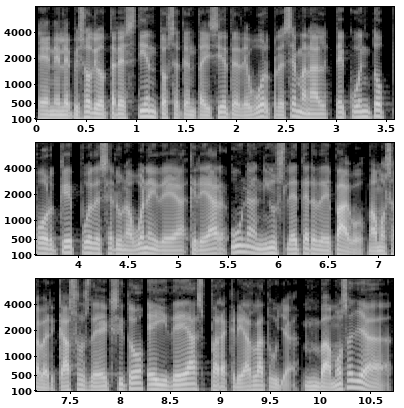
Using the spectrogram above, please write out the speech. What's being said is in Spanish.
En el episodio 377 de WordPress semanal te cuento por qué puede ser una buena idea crear una newsletter de pago. Vamos a ver casos de éxito e ideas para crear la tuya. ¡Vamos allá!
